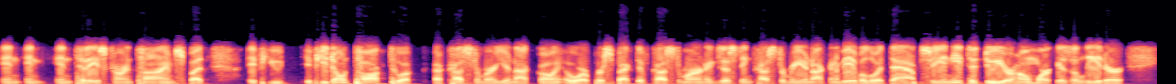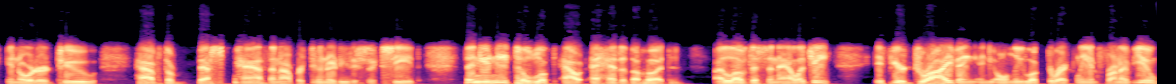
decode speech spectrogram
in, in, in today's current times. But if you if you don't talk to a a customer, you're not going, or a prospective customer, an existing customer, you're not going to be able to adapt. So you need to do your homework as a leader in order to have the best path and opportunity to succeed. Then you need to look out ahead of the hood. I love this analogy. If you're driving and you only look directly in front of you,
